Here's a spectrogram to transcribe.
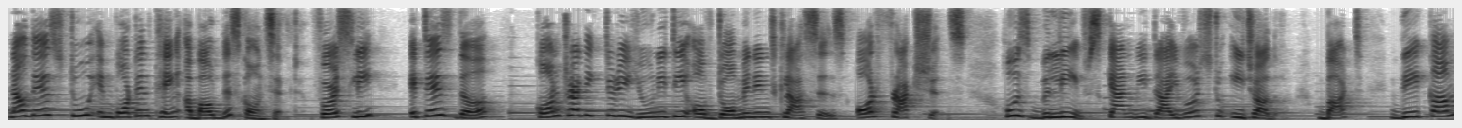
Now there's two important thing about this concept. Firstly, it is the contradictory unity of dominant classes or fractions whose beliefs can be diverse to each other, but they come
